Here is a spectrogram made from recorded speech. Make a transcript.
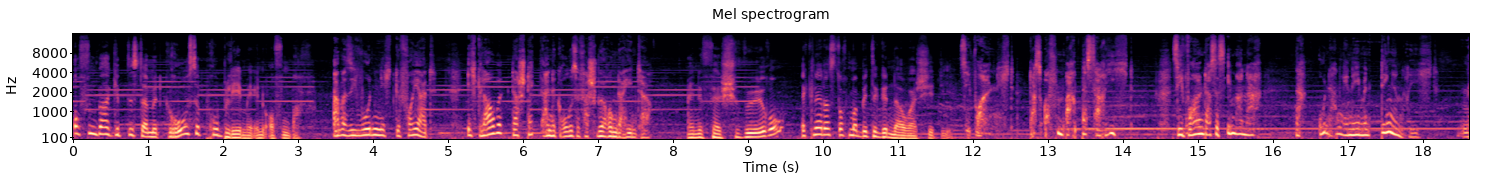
offenbar gibt es damit große Probleme in Offenbach. Aber sie wurden nicht gefeuert. Ich glaube, da steckt eine große Verschwörung dahinter. Eine Verschwörung? Erklär das doch mal bitte genauer, Shitty. Sie wollen nicht, dass Offenbach besser riecht. Sie wollen, dass es immer nach, nach unangenehmen Dingen riecht.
